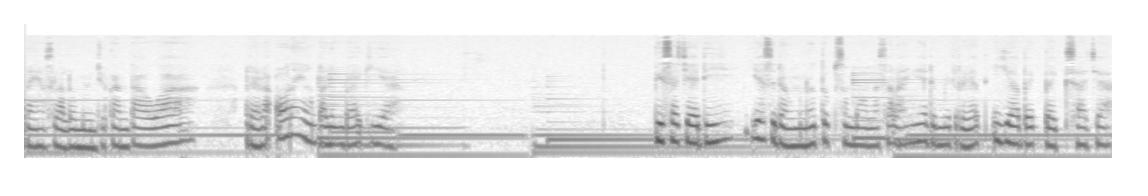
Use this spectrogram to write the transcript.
orang yang selalu menunjukkan tawa adalah orang yang paling bahagia. Bisa jadi ia sedang menutup semua masalahnya demi terlihat ia baik-baik saja.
